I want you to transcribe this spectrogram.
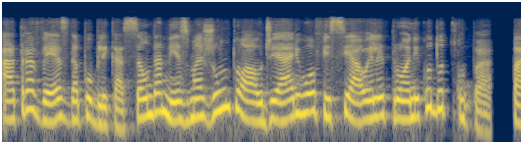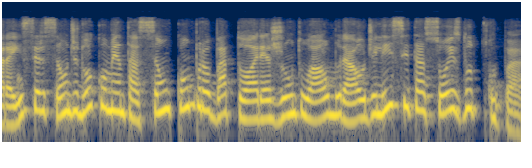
através da publicação da mesma junto ao Diário Oficial Eletrônico do TUPA, para inserção de documentação comprobatória junto ao mural de licitações do TUPA,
